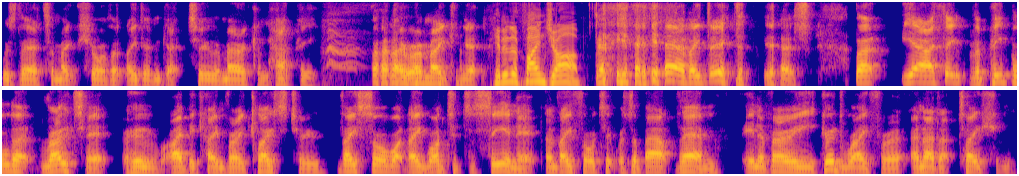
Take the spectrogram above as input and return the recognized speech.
was there to make sure that they didn't get too American happy when they were making it. He did a fine job. yeah, yeah, they did. Yes. But yeah, I think the people that wrote it, who I became very close to, they saw what they wanted to see in it and they thought it was about them in a very good way for an adaptation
